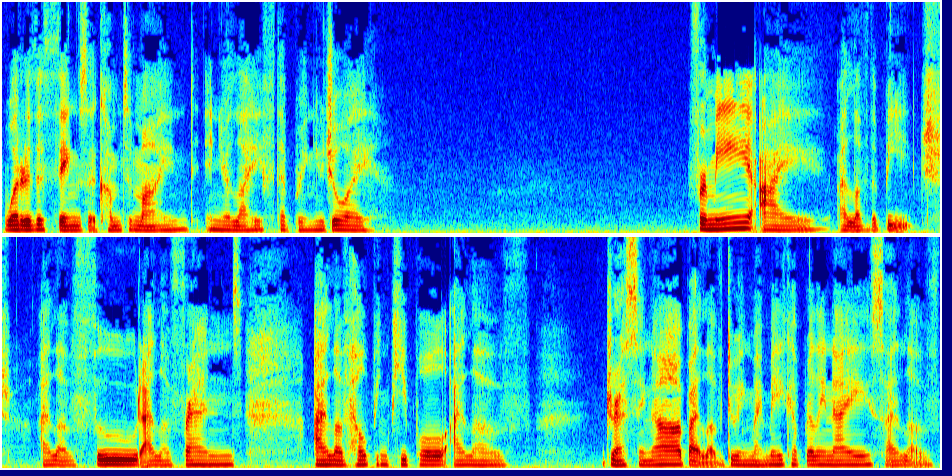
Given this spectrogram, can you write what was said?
What are the things that come to mind in your life that bring you joy? For me, I I love the beach. I love food, I love friends. I love helping people. I love dressing up. I love doing my makeup really nice. I love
